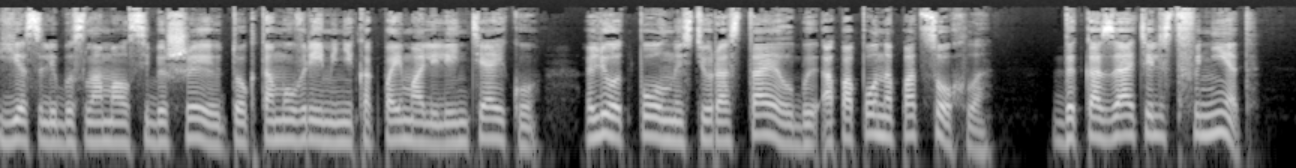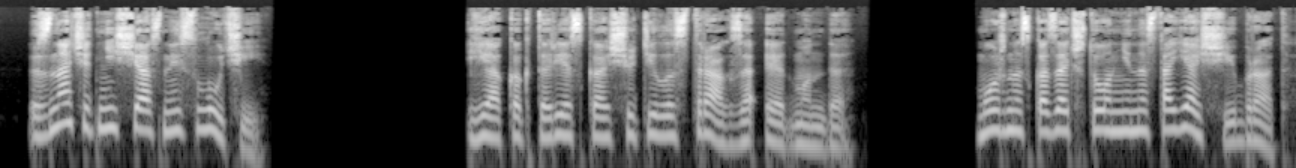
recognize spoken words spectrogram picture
Если бы сломал себе шею, то к тому времени, как поймали лентяйку, лед полностью растаял бы, а попона подсохла. Доказательств нет. Значит, несчастный случай». Я как-то резко ощутила страх за Эдмунда. Можно сказать, что он не настоящий брат,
